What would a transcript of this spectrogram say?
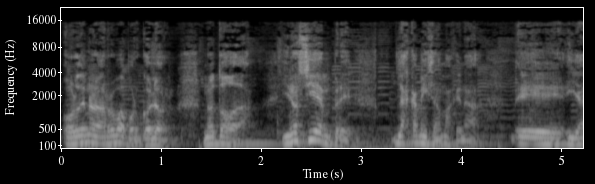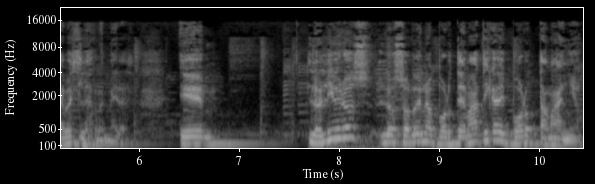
ordeno la ropa por color. No toda. Y no siempre. Las camisas, más que nada. Eh, y a veces las remeras. Eh, los libros los ordeno por temática y por tamaño.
